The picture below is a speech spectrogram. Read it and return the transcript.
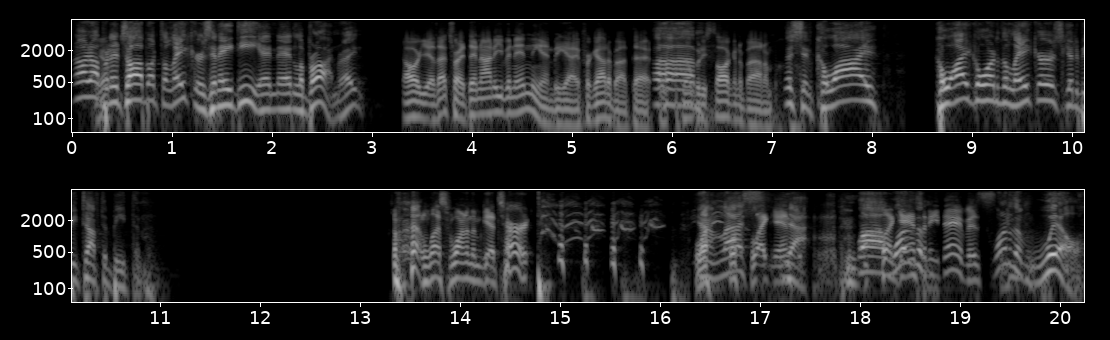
No, no, but it's all about the Lakers and AD and, and LeBron, right? Oh yeah, that's right. They're not even in the NBA. I forgot about that. Um, Nobody's talking about them. Listen, Kawhi, Kawhi going to the Lakers is going to be tough to beat them. unless one of them gets hurt. Yeah, unless like Anthony, yeah. Well, like one of them- Anthony Davis. One of them will,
